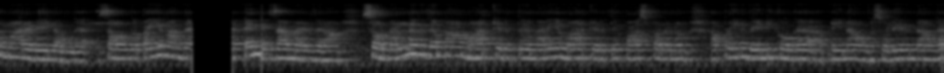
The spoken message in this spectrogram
குமாரவேல் அவங்க. ஸோ அவங்க பையன் வந்து டைம் எக்ஸாம் எழுதுறான். ஸோ நல்ல விதமாக மார்க் எடுத்து நிறைய மார்க் எடுத்து பாஸ் பண்ணணும் அப்படின்னு வேண்டிக்கோங்க அப்படின்னு அவங்க சொல்லியிருந்தாங்க.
